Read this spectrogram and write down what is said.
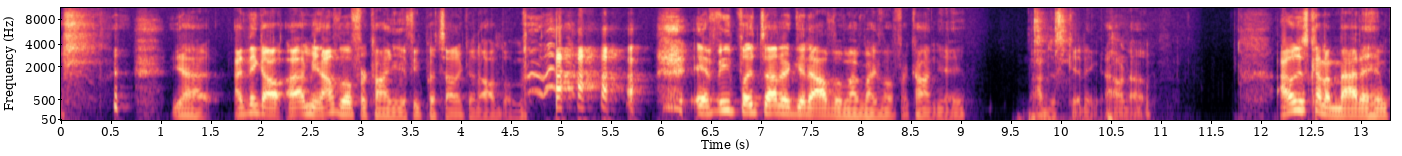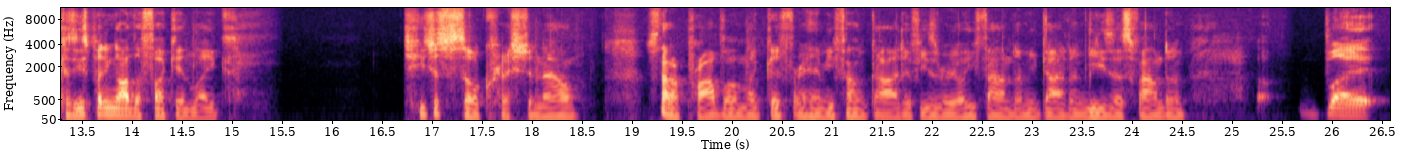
yeah, I think I'll. I mean, I'll vote for Kanye if he puts out a good album. if he puts out a good album, I might vote for Kanye. I'm just kidding. I don't know. I was just kind of mad at him because he's putting all the fucking like. He's just so Christian now it's not a problem. Like, good for him. He found God. If he's real, he found him. He got him. Jesus found him. But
